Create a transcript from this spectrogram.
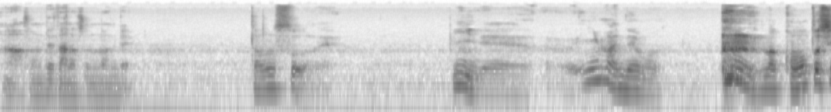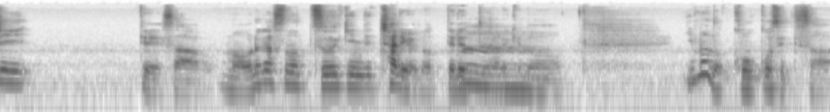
あ遊んでたなそんなんで。楽しそうだね。いいね。今でも まあこの年ってさ、まあ、俺がその通勤でチャリを乗ってるってなるけど、うん。今の高校生ってさ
